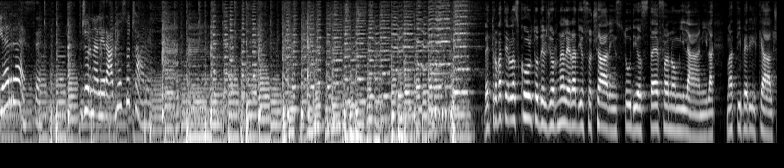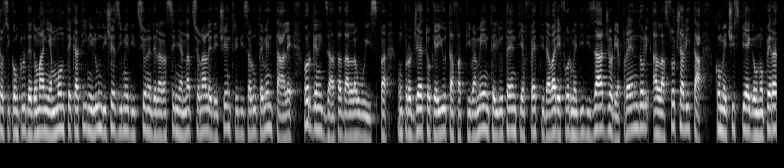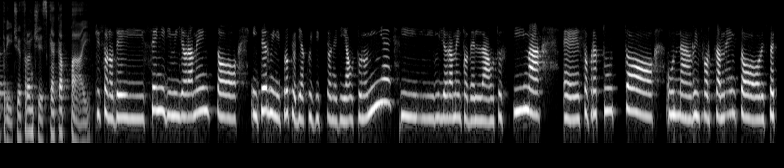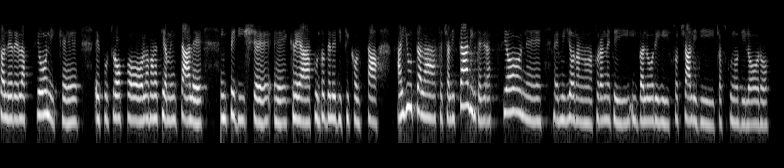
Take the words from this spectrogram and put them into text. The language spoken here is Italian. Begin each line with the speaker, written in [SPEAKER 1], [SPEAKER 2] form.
[SPEAKER 1] GRS, giornale radio sociale.
[SPEAKER 2] Bentrovati all'ascolto del giornale radio sociale in studio Stefano Milani. La Matti per il calcio si conclude domani a Montecatini l'undicesima edizione della rassegna nazionale dei centri di salute mentale organizzata dalla WISP, un progetto che aiuta fattivamente gli utenti affetti da varie forme di disagio riaprendoli alla socialità, come ci spiega un'operatrice Francesca Cappai.
[SPEAKER 3] Ci sono dei segni di miglioramento in termini proprio di acquisizione di autonomie, di miglioramento dell'autostima e soprattutto un rinforzamento rispetto alle relazioni che eh, purtroppo la malattia mentale impedisce e crea appunto delle difficoltà. Aiuta la socialità, l'integrazione e migliorano naturalmente i, i valori sociali di ciascuno di loro.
